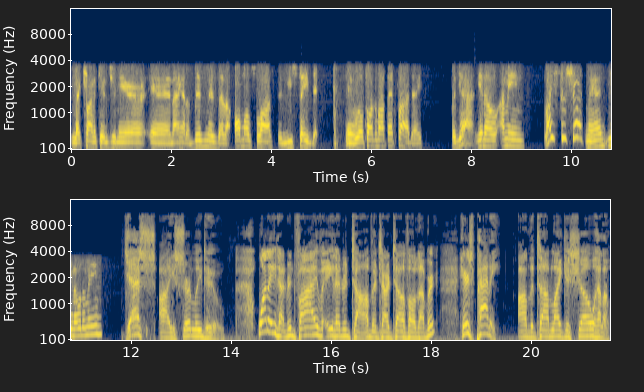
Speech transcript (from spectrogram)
electronic engineer, and I had a business that I almost lost, and you saved it. And we'll talk about that Friday. But yeah, you know, I mean, life's too short, man. You know what I mean? Yes, I certainly do. 1-800-5800-TOM. That's our telephone number. Here's Patty on the Tom Leykis show. Hello.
